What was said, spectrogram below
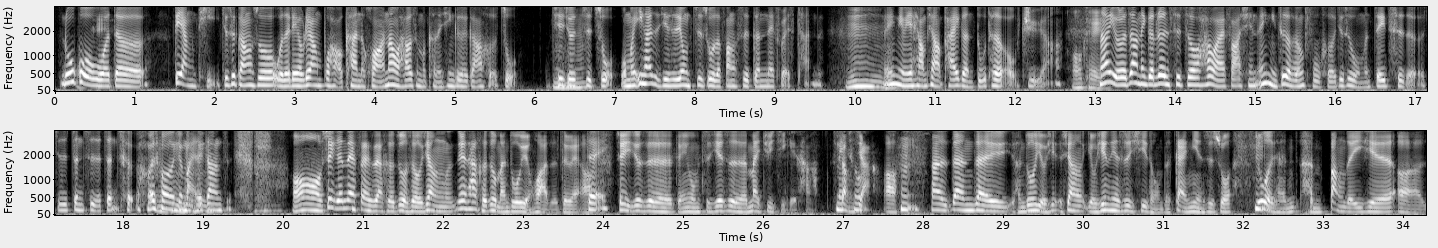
如果我的量体就是刚刚说我的流量不好看的话，那我还有什么可能性可以跟他合作？其实就是制作。我们一开始其实用制作的方式跟 Netflix 谈的。嗯，哎，你们想不想拍一个很独特的偶剧啊？OK。然后有了这样的一个认识之后，后来发现，哎，你这个很符合，就是我们这一次的就是政治的政策，为什么就买了这样子？哦，所以跟 Netflix 在合作的时候，像因为他合作蛮多元化的，对不对啊？对。所以就是等于我们直接是卖剧集给他上架啊。嗯。那但在很多有些像有线电视系统的概念是说，如果很很棒的一些呃。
